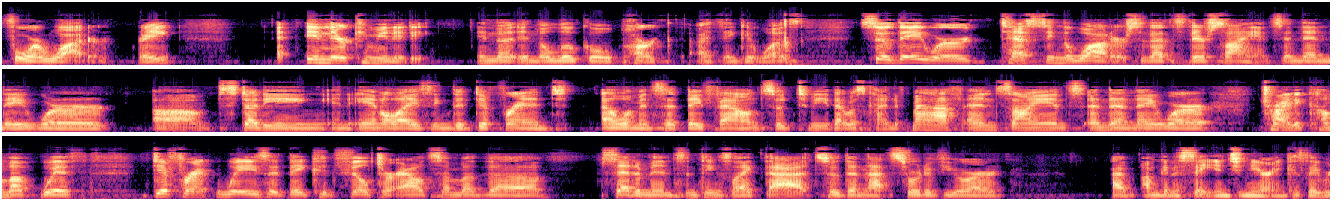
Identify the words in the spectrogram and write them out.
for water, right? In their community, in the in the local park, I think it was. So they were testing the water, so that's their science, and then they were um, studying and analyzing the different elements that they found. So to me, that was kind of math and science, and then they were trying to come up with different ways that they could filter out some of the sediments and things like that. So then that's sort of your, I'm, I'm going to say engineering because they were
